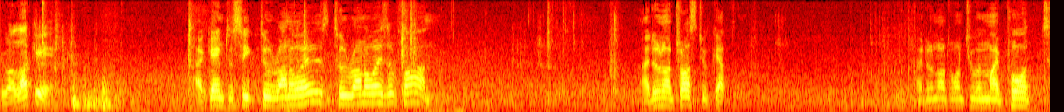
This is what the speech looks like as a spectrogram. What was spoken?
You are lucky. I came to seek two runaways. Two runaways are found. I do not trust you, Captain. I do not want you in my port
